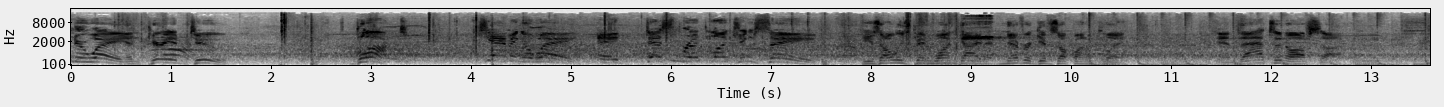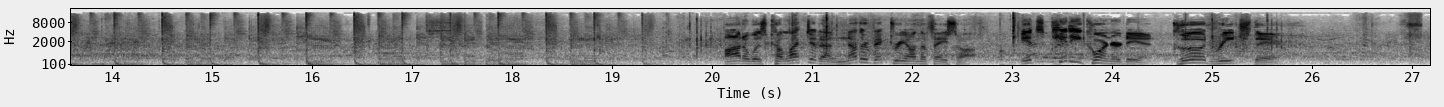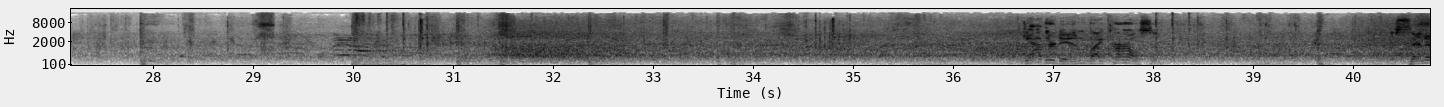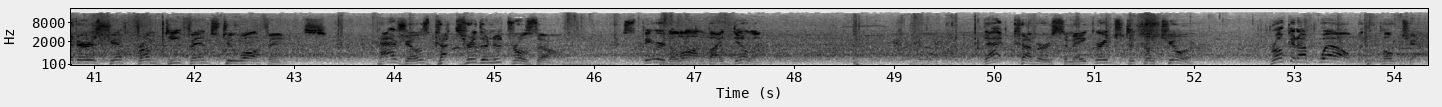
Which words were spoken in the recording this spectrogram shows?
underway in period two. Blocked. Jamming away. A desperate lunging save. He's always been one guy that never gives up on a play. And that's an offside. Ottawa's collected another victory on the faceoff. It's Kitty cornered in. Good reach there. Gathered in by Karlsson. The Senators shift from defense to offense. Pageau's cut through the neutral zone. Speared along by Dillon. That covers some acreage to Couture. Broke it up well with check.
